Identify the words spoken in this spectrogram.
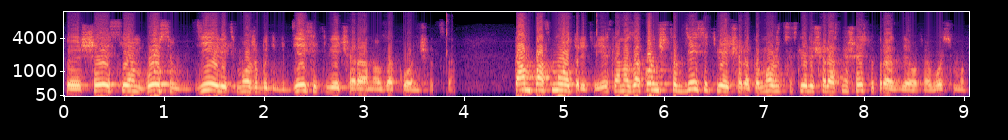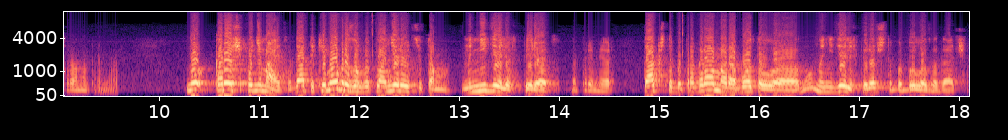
То есть 6, 7, 8, 9, может быть в 10 вечера оно закончится. Там посмотрите, если оно закончится в 10 вечера, то можете в следующий раз не 6 утра сделать, а 8 утра, например. Ну, короче, понимаете, да, таким образом вы планируете там на неделю вперед, например, так, чтобы программа работала ну, на неделю вперед, чтобы была задача.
